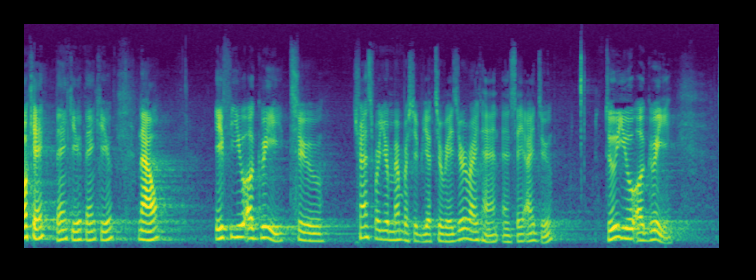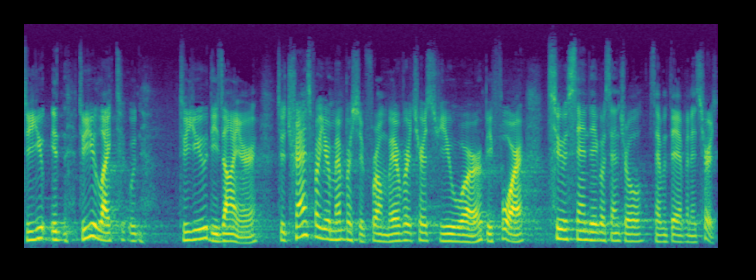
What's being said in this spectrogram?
okay, thank you, thank you. Now, if you agree to transfer your membership, you have to raise your right hand and say, I do. Do you agree? Do you, do you like to, do you desire to transfer your membership from wherever church you were before to San Diego Central Seventh day Adventist Church?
